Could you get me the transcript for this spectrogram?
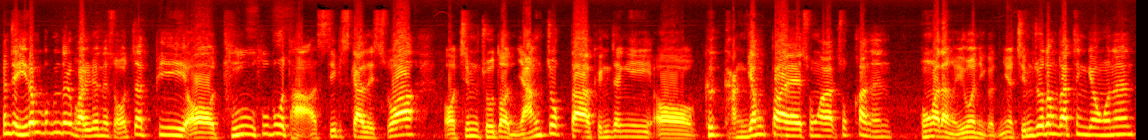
현재 이런 부분들 관련해서 어차피 어, 두 후보 다 스티브 스칼리스와 어, 짐 조던 양쪽 다 굉장히 어, 극강경파에 속하- 속하는 공화당 의원이거든요. 짐 조던 같은 경우는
